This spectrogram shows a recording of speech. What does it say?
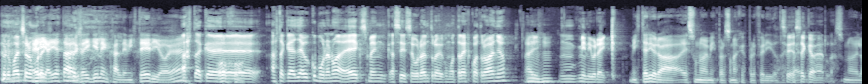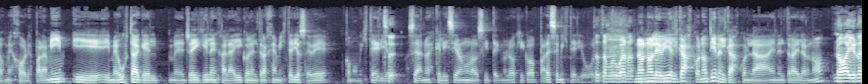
Pero me voy a echar un Ey, ahí está Jake Gyllenhaal de Misterio, ¿eh? Hasta que, hasta que haya como una nueva de X-Men, así, seguro dentro de como 3, 4 años. Ahí, un mini break. Misterio era, es uno de mis personajes preferidos. Sí, ese hay que verla. Es uno de los mejores para mí. Y, y me gusta que el eh, Jake Gyllenhaal ahí con el traje de Misterio se ve como misterio. Sí. O sea, no es que le hicieron uno así tecnológico, parece misterio, boludo. está muy bueno. No, no le vi el casco, no tiene el casco en, la, en el tráiler, ¿no? No, hay una,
